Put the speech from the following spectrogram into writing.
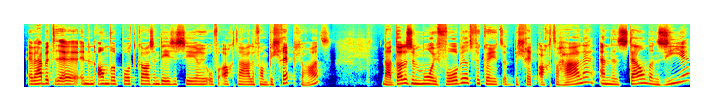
we hebben het eh, in een andere podcast in deze serie over achterhalen van begrip gehad. Nou, dat is een mooi voorbeeld. We kunnen het begrip achterhalen. En dan stel, dan zie je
